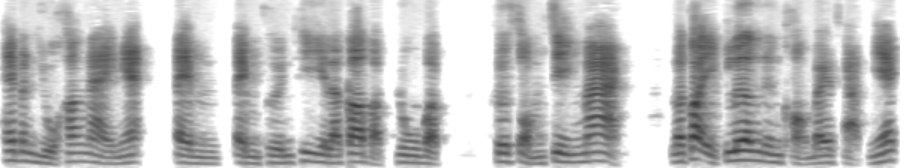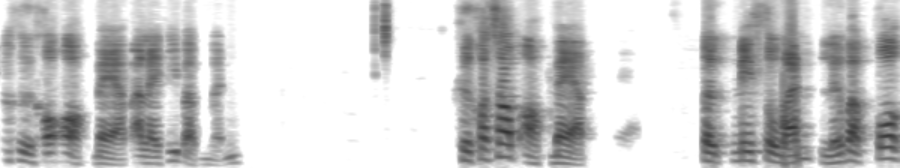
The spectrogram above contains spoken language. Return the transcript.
ให้มันอยู่ข้างในเนี้ยเต็มเต็มพื้นที่แล้วก็แบบดูแบบคือสมจริงมาก แล้วก็อีกเรื่องหนึ่งของบริษัทเนี้ยก็คือเขาออกแบบอะไรที่แบบเหมือน คือเขาชอบออกแบบตึกในสวนหรือแบบพวก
